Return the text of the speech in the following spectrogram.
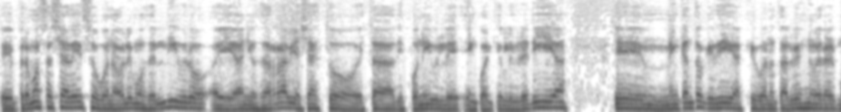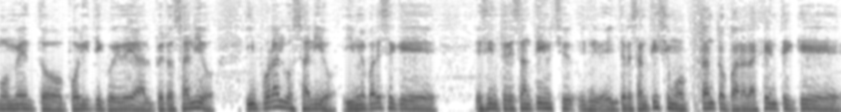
Eh, pero más allá de eso, bueno, hablemos del libro, eh, Años de Rabia, ya esto está disponible en cualquier librería. Eh, me encantó que digas que, bueno, tal vez no era el momento político ideal, pero salió, y por algo salió, y me parece que es interesantísimo, interesantísimo tanto para la gente que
